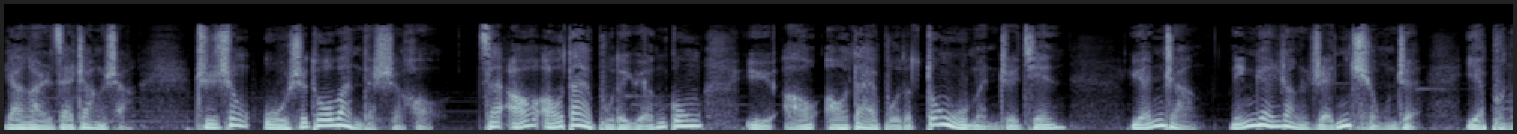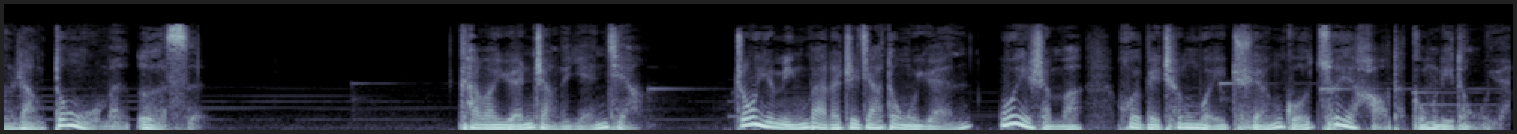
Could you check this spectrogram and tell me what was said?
然而在账上只剩五十多万的时候，在嗷嗷待哺的员工与嗷嗷待哺的动物们之间，园长宁愿让人穷着，也不能让动物们饿死。看完园长的演讲，终于明白了这家动物园为什么会被称为全国最好的公立动物园。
